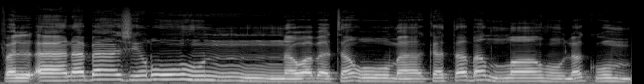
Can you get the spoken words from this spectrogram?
فالآن باشروهن وابتغوا ما كتب الله لكم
